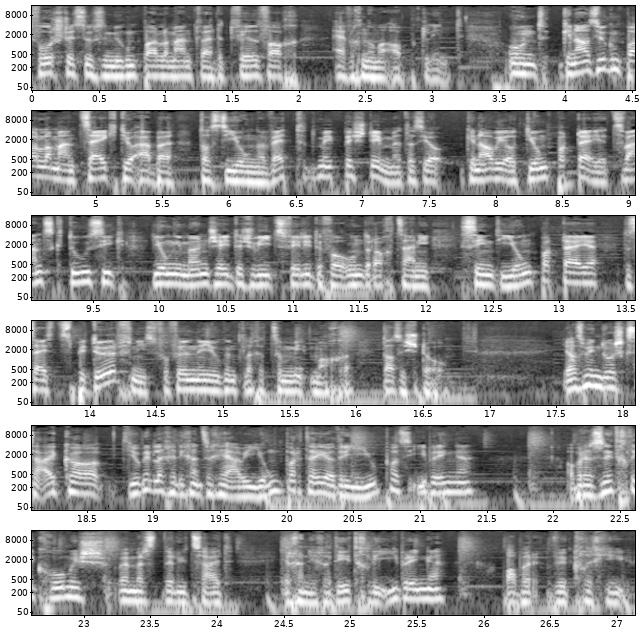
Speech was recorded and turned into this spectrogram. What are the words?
Die Vorstöße aus dem Jugendparlament werden vielfach einfach nur abgelehnt. Und genau das Jugendparlament zeigt ja eben, dass die Jungen wettet mitbestimmen. Dass ja, genau wie auch die Jungparteien, 20.000 junge Menschen in der Schweiz, viele davon unter 18, sind die Jungparteien. Das heisst, das Bedürfnis von vielen Jugendlichen zum Mitmachen, das ist da. Jasmin, du hast gesagt, die Jugendlichen die können sich ja auch in Jungparteien oder in JUPAs einbringen. Aber das ist nicht ein komisch, wenn man den Leuten sagt, ihr könnt euch ja dort ein einbringen, aber wirkliche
